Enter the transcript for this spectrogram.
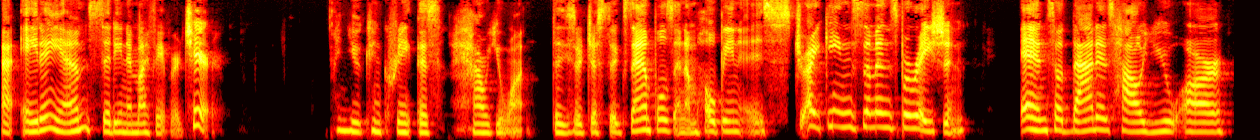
at 8 a.m. sitting in my favorite chair. And you can create this how you want. These are just examples, and I'm hoping is striking some inspiration. And so that is how you are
